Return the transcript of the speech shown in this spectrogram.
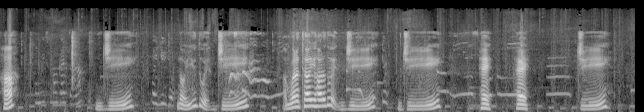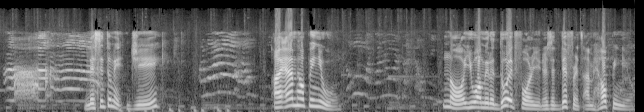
Huh? Can you smoke us up? G. You do it? No, you do it. G. I'm gonna tell you how to do it. G. G. Hey. Hey. G. Listen to me. G. I am helping you. No, you want me to do it for you. There's a difference. I'm helping you.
